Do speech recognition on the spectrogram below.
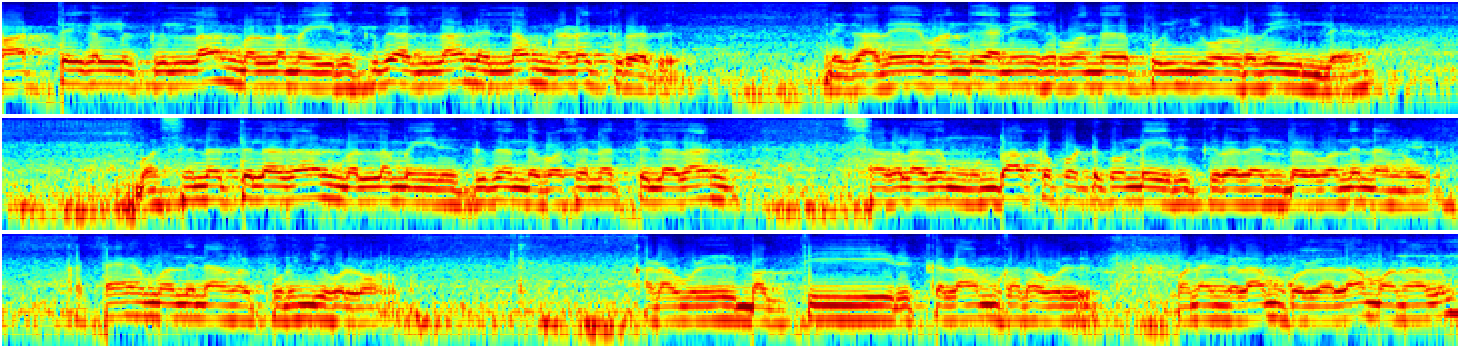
வார்த்தைகளுக்கெல்லாம் வல்லமை இருக்குது. அதெல்லாம் எல்லாம் நடக்கிறது. இன்றைக்கி அதே வந்து அநேகர் வந்து அதை புரிஞ்சு கொள்கிறதே இல்லை. வசனத்தில் தான் வல்லமை இருக்குது. அந்த வசனத்தில் தான் சகலதும் உண்டாக்கப்பட்டு கொண்டே இருக்கிறதுன்றது வந்து நாங்கள் கட்டாயம் வந்து நாங்கள் புரிஞ்சு கொள்ளணும். கடவுள் பக்தி இருக்கலாம் கடவுள் வணங்கலாம் கொள்ளலாம். ஆனாலும்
